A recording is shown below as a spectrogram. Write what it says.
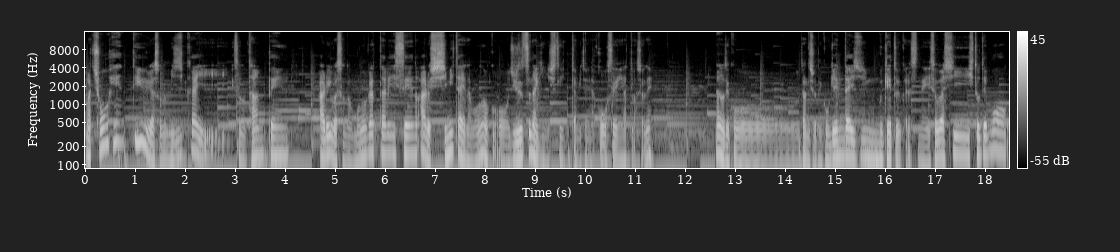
まあ長編っていうよりはその短い、その短編、あるいはその物語性のある詩みたいなものをこう、呪術つなぎにしていったみたいな構成になってますよね。なのでこう、なんでしょうね、こう現代人向けというかですね、忙しい人でも、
